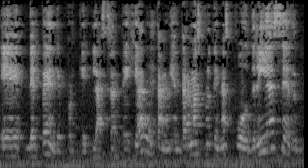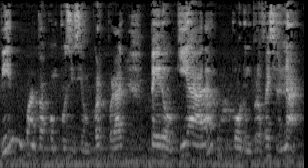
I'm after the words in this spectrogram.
eh, depende, porque la estrategia de también dar más proteínas podría servir en cuanto a composición corporal, pero guiada por un profesional.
